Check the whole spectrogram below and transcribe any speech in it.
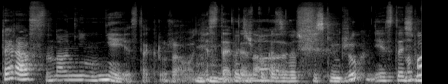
teraz no, nie, nie jest tak różowo, niestety. Będziesz no, pokazywać wszystkim brzuch? Jesteśmy.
